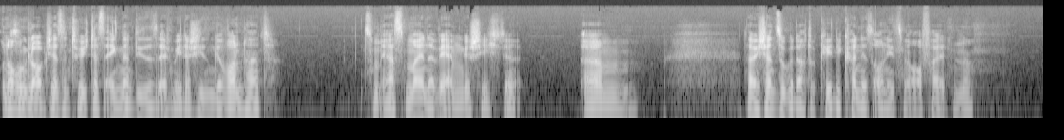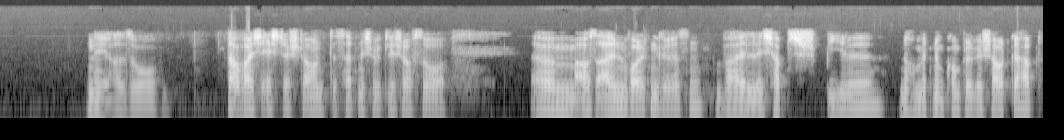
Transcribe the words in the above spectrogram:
Und auch unglaublich ist natürlich, dass England dieses Elfmeterschießen gewonnen hat. Zum ersten Mal in der WM-Geschichte. Ähm, da habe ich dann so gedacht, okay, die können jetzt auch nichts mehr aufhalten, ne? Nee, also da war ich echt erstaunt. Das hat mich wirklich auch so ähm, aus allen Wolken gerissen, weil ich habe das Spiel noch mit einem Kumpel geschaut gehabt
